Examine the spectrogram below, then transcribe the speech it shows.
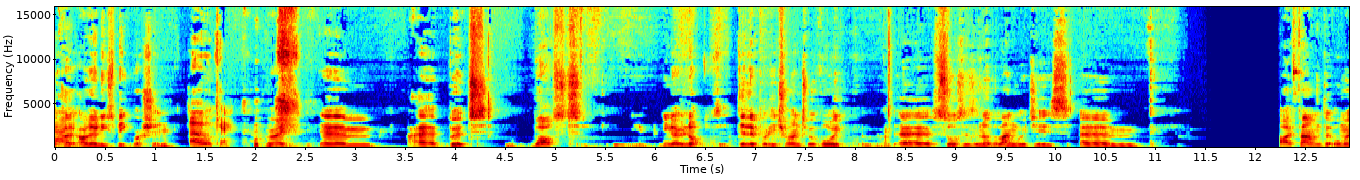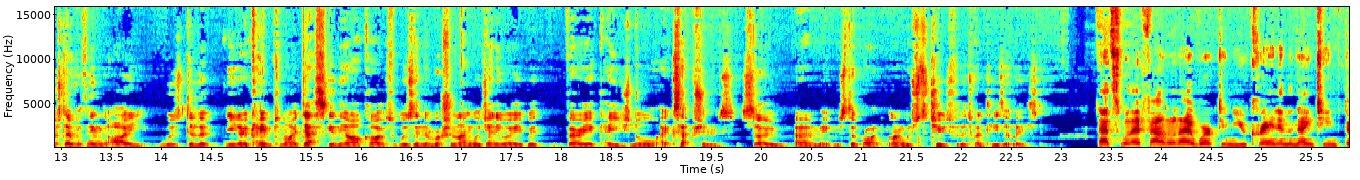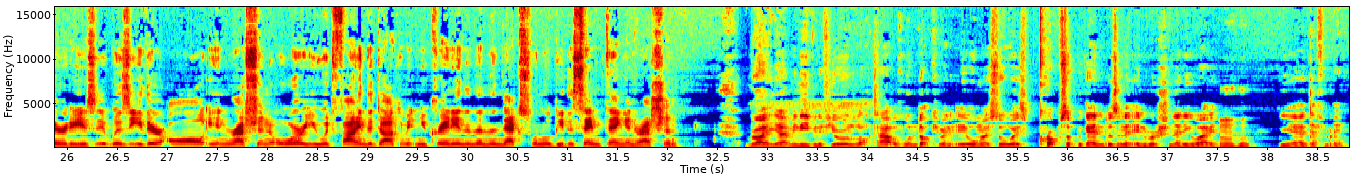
I, I, only speak Russian. Oh, okay. right. Um, uh, but whilst you know not deliberately trying to avoid uh, sources in other languages, um, I found that almost everything I was deli- you know came to my desk in the archives was in the Russian language anyway, with very occasional exceptions. So um, it was the right language to choose for the twenties at least. That's what I found when I worked in Ukraine in the 1930s. It was either all in Russian or you would find the document in Ukrainian and then the next one would be the same thing in Russian. Right, yeah. I mean, even if you're locked out of one document, it almost always crops up again, doesn't it, in Russian anyway? Mm-hmm. Yeah, definitely.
